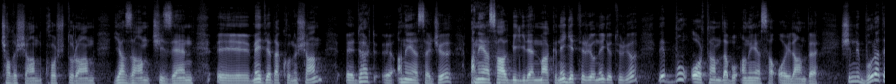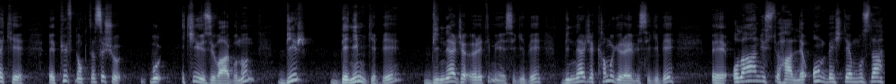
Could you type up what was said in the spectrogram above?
çalışan, koşturan, yazan, çizen, e, medyada konuşan e, dört e, anayasacı anayasal bilgilenme hakkı ne getiriyor ne götürüyor ve bu ortamda bu anayasa oylandı. Şimdi buradaki e, püf noktası şu bu iki yüzü var bunun. Bir benim gibi binlerce öğretim üyesi gibi binlerce kamu görevlisi gibi e, olağanüstü halle 15 Temmuz'la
